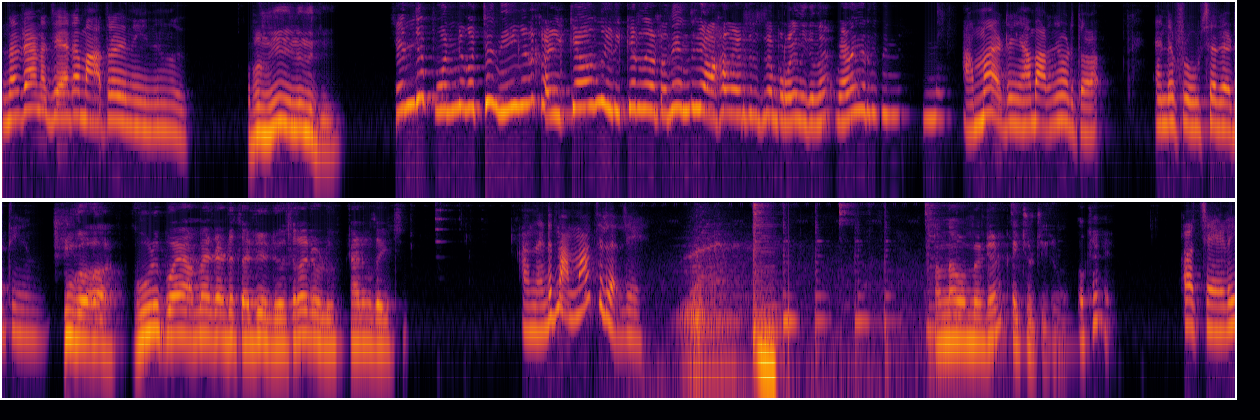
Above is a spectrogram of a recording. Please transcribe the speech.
എന്നിട്ടാണ് ചേട്ടൻ മാത്രമേ നീങ്ങുന്നത് അപ്പൊ നീ നിന്നില്ലേ എന്റെ പൊന്നു കൊച്ച നീ ഇങ്ങനെ കഴിക്കാന്ന് ഇരിക്കരുത് കേട്ടോ. നീ എന്തിനാ ആഹാരം എടുത്തിട്ട് പുറകെ നിൽക്കുന്നത് വേണമെങ്കിൽ എടുത്ത് തിന്നെ. അമ്മ കേട്ടോ ഞാൻ പറഞ്ഞു കൊടുത്തോളാം. എന്റെ ഫ്രൂട്ട്സ് എല്ലാം എടുത്ത് കൂടി പോയ അമ്മ രണ്ട് തല്ലിയല്ലോ? ഇത്രേ ഉള്ളൂ. ഞാനങ്ങ് തയ്ച്ചു എന്നിട്ട് നന്നാച്ചില്ലല്ലേ നന്നാവാൻ വേണ്ടിയാണ് കഴിച്ചോണ്ടിരിക്കുന്നത് ഓക്കെ ആ ചെടി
